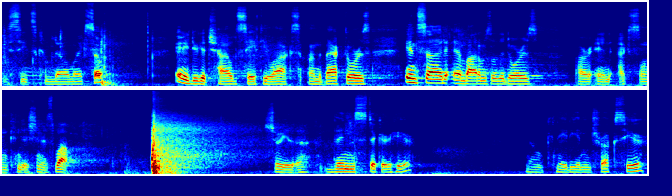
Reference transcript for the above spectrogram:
These seats come down like so. And you do get child safety locks on the back doors. Inside and bottoms of the doors are in excellent condition as well. Show you the VIN sticker here. No Canadian trucks here.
